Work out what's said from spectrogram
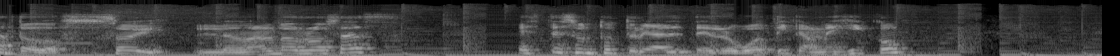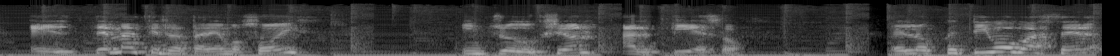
a todos, soy Leonardo Rosas. Este es un tutorial de Robótica México. El tema que trataremos hoy, introducción al piezo. El objetivo va a ser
